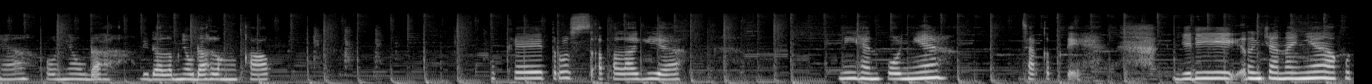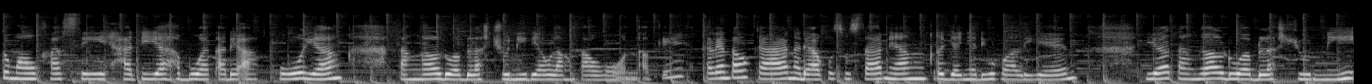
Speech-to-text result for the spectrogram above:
Ya pokoknya udah di dalamnya udah lengkap. Oke terus apalagi ya? Ini handphonenya cakep deh jadi rencananya aku tuh mau kasih hadiah buat adik aku yang tanggal 12 Juni dia ulang tahun. Oke? Okay? kalian tahu kan ada aku Susan yang kerjanya di Hualien? Dia tanggal 12 Juni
